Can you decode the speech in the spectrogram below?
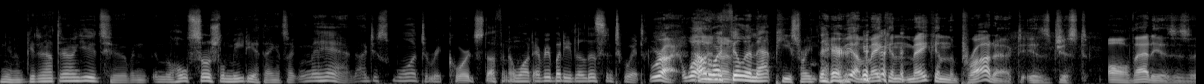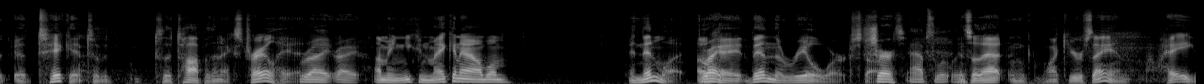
you know get it out there on YouTube and, and the whole social media thing. It's like, man, I just want to record stuff and I want everybody to listen to it. Right. Well, How do I fill in that piece right there? yeah, making making the product is just all that is is a, a ticket to the to the top of the next trailhead. right, right. I mean, you can make an album, And then what? Right. Okay, then the real work starts. Sure, absolutely. And so that, and like you're saying, hey,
